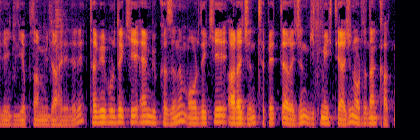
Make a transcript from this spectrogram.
ile ilgili yapılan müdahaleleri. Tabii buradaki en büyük kazanım oradaki aracın, tepetli aracın gitme ihtiyacının ortadan kalkması.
